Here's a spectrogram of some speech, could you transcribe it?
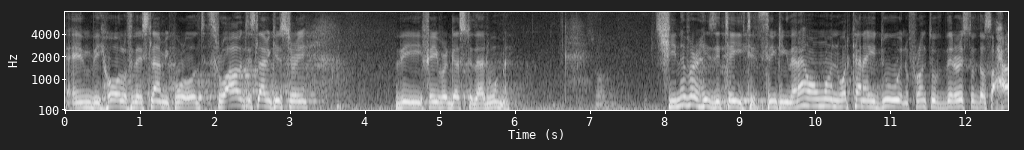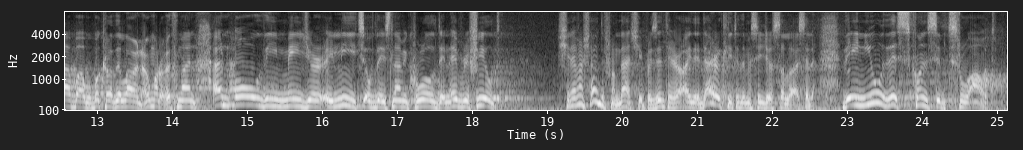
in the whole of the Islamic world, throughout Islamic history, the favor goes to that woman she never hesitated thinking that, oh woman, what can I do in front of the rest of the Sahaba, Abu Bakr and Umar, Uthman, and all the major elites of the Islamic world in every field. She never shied from that. She presented her idea directly to the Messenger Sallallahu They knew this concept throughout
